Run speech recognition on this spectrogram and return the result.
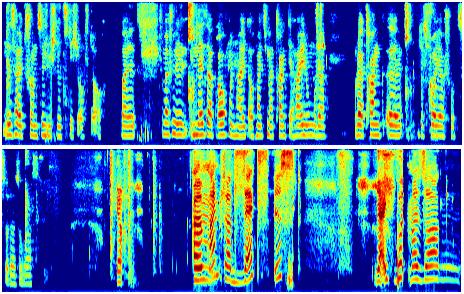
Und das ist halt schon ziemlich nützlich oft auch. Weil zum Beispiel im Messer braucht man halt auch manchmal Trank der Heilung oder, oder Trank äh, des Feuerschutzes oder sowas. Ja. Ähm, mein Platz 6 ist. Ja, ich würde mal sagen.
